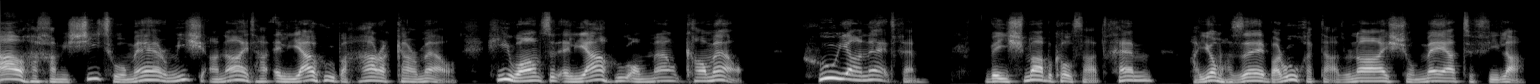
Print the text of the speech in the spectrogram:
Al hachamishit omer mish anait ha Eliyahu bahara Carmel. He answered Eliyahu on Mount Carmel. Hu yanetchem veishma b'kol saatchem hayom hazeh baruch ata Adonai shomea tefillah.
